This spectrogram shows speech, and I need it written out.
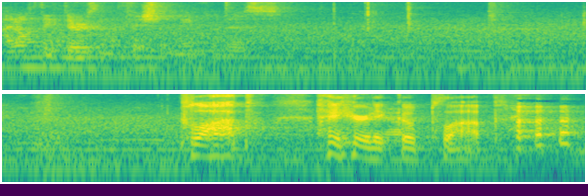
I don't think there's an official name for this. Plop. I heard it go plop.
